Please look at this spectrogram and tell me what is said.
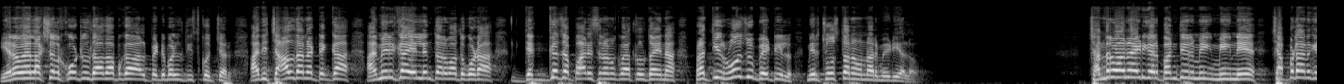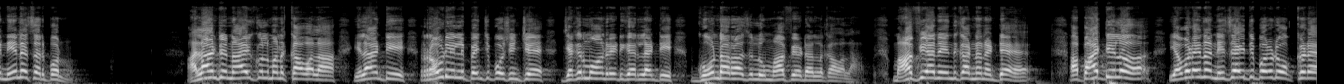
ఇరవై లక్షల కోట్లు దాదాపుగా వాళ్ళు పెట్టుబడులు తీసుకొచ్చారు. అది చాలదన్నట్టు ఇంకా అమెరికా వెళ్ళిన తర్వాత కూడా దిగ్గజ పారిశ్రామికవేత్తలతో అయిన ప్రతిరోజు భేటీలు మీరు చూస్తూనే ఉన్నారు మీడియాలో. చంద్రబాబు నాయుడు గారి పనితీరు మీకు మీకు నే చెప్పడానికి నేనే సరిపోను. అలాంటి నాయకులు మనకు కావాలా? ఇలాంటి రౌడీల్ని పెంచి పోషించే జగన్మోహన్ రెడ్డి గారు లాంటి గోండారాజులు మాఫియా డాన్లు కావాలా? మాఫియా అని ఎందుకంటానంటే ఆ పార్టీలో ఎవడైనా నిజాయితీ పరుడు ఒక్కడే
